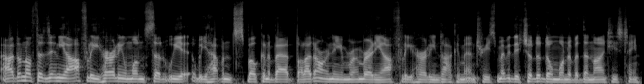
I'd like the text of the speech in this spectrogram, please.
I don't know if there's any Offaly hurling ones that we we haven't spoken about, but I don't really remember any Offaly hurling documentaries. Maybe they should have done one about the 90s team.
